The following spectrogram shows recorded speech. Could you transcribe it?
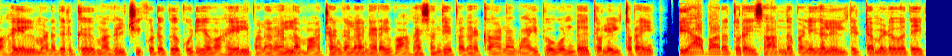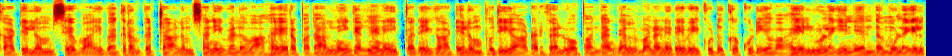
வகையில் மனதிற்கு மகிழ்ச்சி கொடுக்கக்கூடிய வகையில் பல நல்ல மாற்றங்களை நிறைவாக சந்திப்பதற்கான வாய்ப்பு உண்டு. தொழில்துறை வியாபாரத்துறை சார்ந்த பணிகளில் திட்டமிடுவதை காட்டிலும் செவ்வாய் வக்ரம் பெற்றாலும் சனி வலுவாக இருப்பதால் நீங்கள் நினைப்பதை காட்டிலும் புதிய ஆர்டர்கள் ஒப்பந்தங்கள் மனநிறைவை கொடுக்கக்கூடிய வகையில் உலகின் எந்த மூலையில்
